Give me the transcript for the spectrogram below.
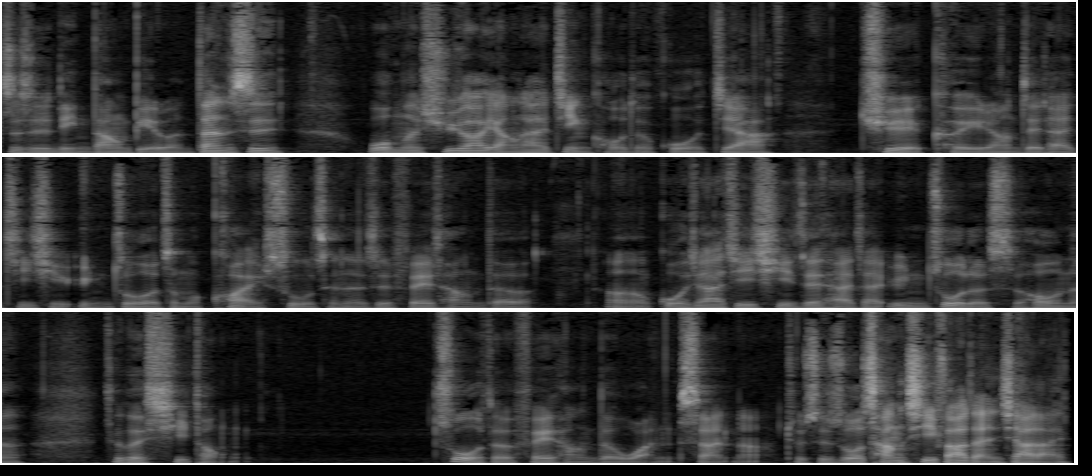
这是另当别论。但是我们需要仰赖进口的国家，却可以让这台机器运作这么快速，真的是非常的呃国家机器这台在运作的时候呢，这个系统做得非常的完善啊，就是说长期发展下来，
